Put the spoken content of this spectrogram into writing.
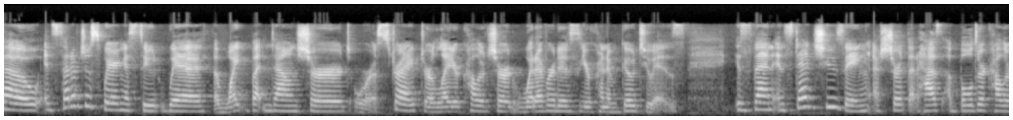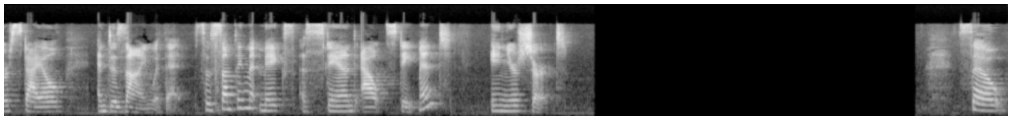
So instead of just wearing a suit with a white button-down shirt or a striped or a lighter colored shirt, whatever it is your kind of go-to is, is then instead choosing a shirt that has a bolder color style and design with it. So something that makes a standout statement in your shirt. So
